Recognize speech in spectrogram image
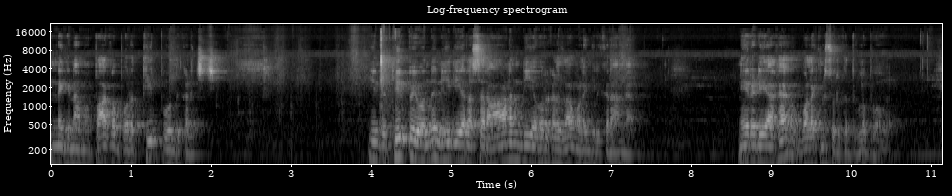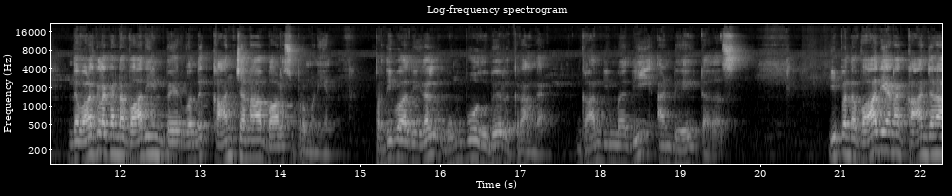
இன்றைக்கி நாம் பார்க்க போகிற தீர்ப்பு வந்து கிடச்சிச்சு. இந்த தீர்ப்பை வந்து நீதியரசர் ஆனந்தி அவர்கள் தான் வழங்கியிருக்கிறாங்க. நேரடியாக வழக்கின் சுருக்கத்துக்குள்ளே போவோம். இந்த வழக்கில் கண்ட வாதியின் பெயர் வந்து காஞ்சனா பாலசுப்ரமணியன். பிரதிவாதிகள் ஒம்பது பேர் இருக்கிறாங்க. காந்திமதி அண்ட் எயிட் அதர்ஸ் இப்போ இந்த வாதியான காஞ்சனா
